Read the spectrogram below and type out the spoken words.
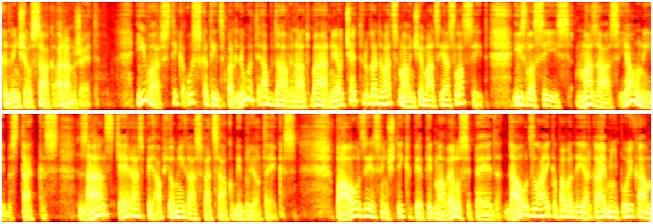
kad viņš jau sāka aranžēt. Ivars tika uzskatīts par ļoti apdāvinātu bērnu. Jau četru gadu vecumā viņš iemācījās lasīt. Izlasījis mazās jaunības tekas, zēns ķērās pie apjomīgās vecāku bibliotēkas. Paudzies viņš tika pie pirmā velosipēda, daudz laika pavadīja ar kaimiņu puikām,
